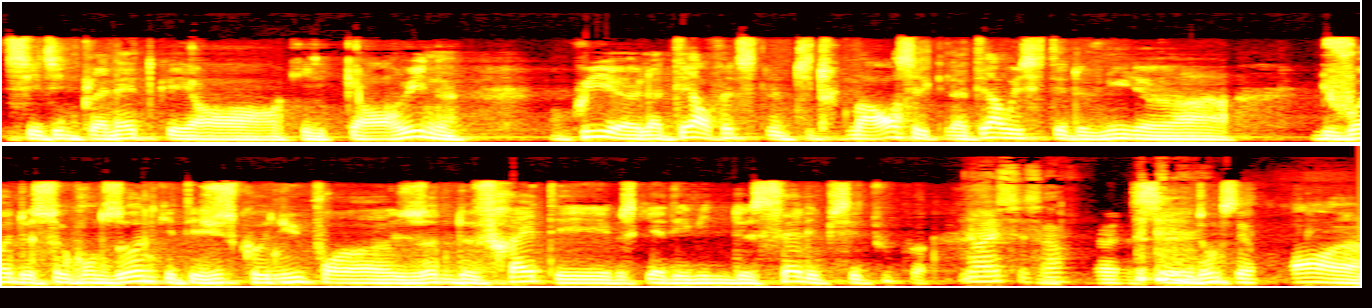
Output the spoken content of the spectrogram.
c'est une planète qui est en, qui, est- qui est en ruine. Donc oui, euh, la Terre, en fait, c'est le petit truc marrant, c'est que la Terre, oui, c'était devenu euh, un- une voie de seconde zone qui était juste connue pour euh, zone de fret et parce qu'il y a des mines de sel et puis c'est tout quoi. ouais c'est ça Euh, donc c'est vraiment euh,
